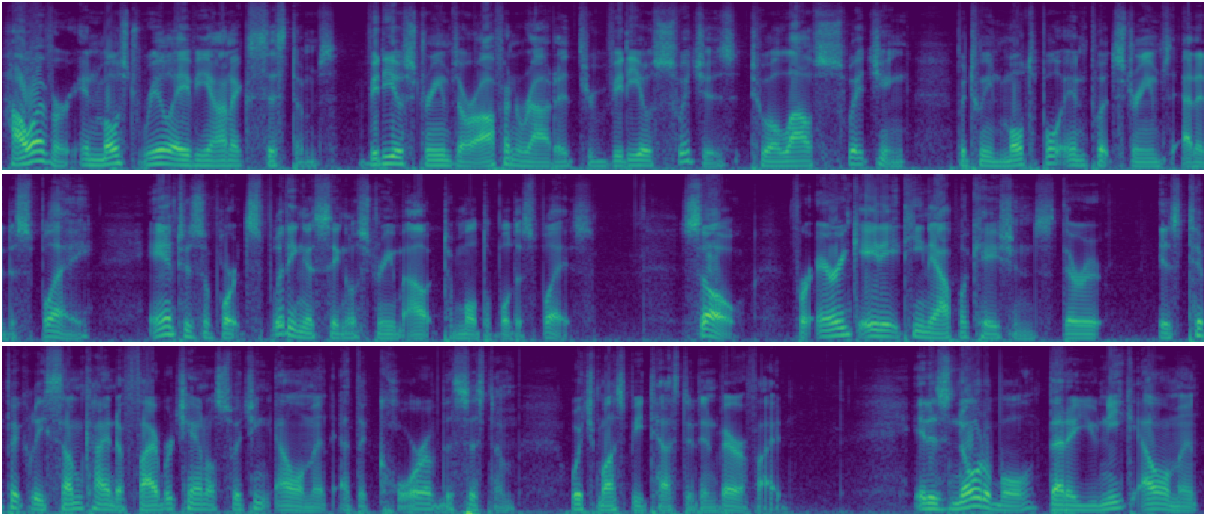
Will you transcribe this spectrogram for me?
However, in most real avionics systems, video streams are often routed through video switches to allow switching between multiple input streams at a display and to support splitting a single stream out to multiple displays. So, for ARINC 818 applications, there is typically some kind of fiber channel switching element at the core of the system which must be tested and verified. It is notable that a unique element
